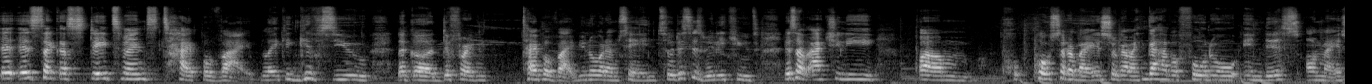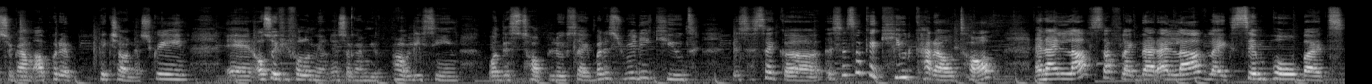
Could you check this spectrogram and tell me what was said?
it's like a statement type of vibe. Like it gives you like a different type of vibe you know what i'm saying? So this is really cute. This i've actually um posted on my instagram. I think i have a photo in this on my instagram. I'll put a picture on the screen. And also if you follow me on instagram you've probably seen what this top looks like. But it's really cute. It's just like a it's just like a cute cutout top. And i love stuff like that. I love like simple but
